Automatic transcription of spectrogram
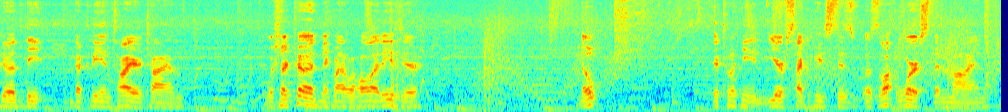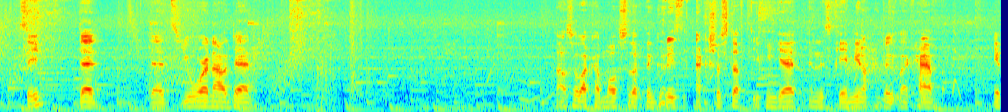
good the the entire time. Wish I could make my life a whole lot easier. Nope. Your taking your sacrifice is was a lot worse than mine. See? Dead. Dead. You are now dead. I also like how most of like the goodies, extra stuff that you can get in this game, you don't have to like have a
